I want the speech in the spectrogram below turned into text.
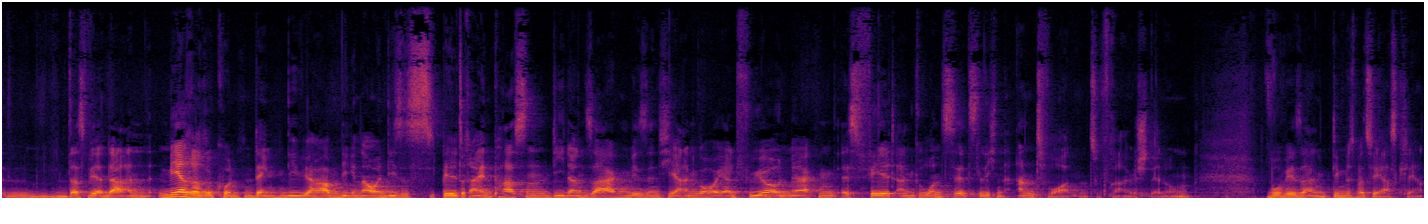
dass wir da an mehrere Kunden denken, die wir haben, die genau in dieses Bild reinpassen, die dann sagen, wir sind hier angeheuert für und merken, es fehlt an grundsätzlichen Antworten zu Fragestellungen, wo wir sagen, die müssen wir zuerst klären.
